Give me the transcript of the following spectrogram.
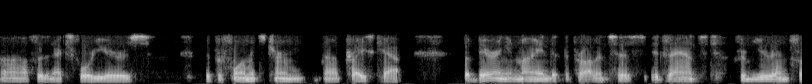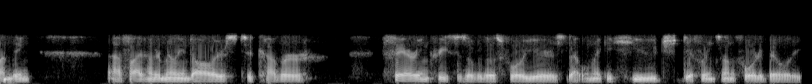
uh, for the next four years the performance term uh, price cap. But bearing in mind that the province has advanced from year end funding uh, $500 million to cover fare increases over those four years, that will make a huge difference on affordability.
